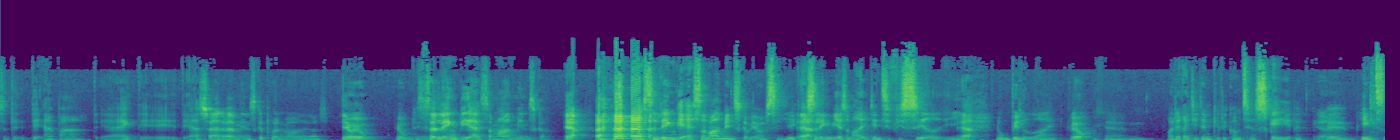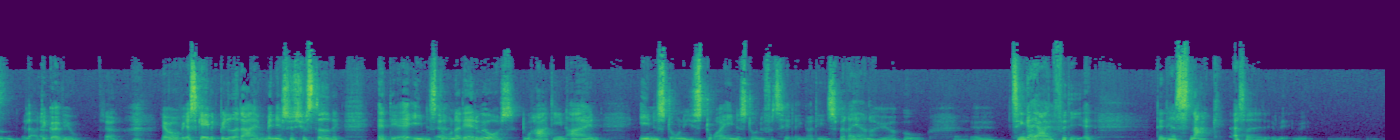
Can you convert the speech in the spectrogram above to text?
så det, det er bare, det er ikke, det, det er svært at være menneske på en måde, ikke også? Jo, jo. jo det er Så længe vi er så meget mennesker. Ja. ja, så længe vi er så meget mennesker, vil jeg jo sige. Ikke? Ja. Ja. Og så længe vi er så meget identificeret i ja. Ja. nogle billeder. Ikke? Jo. Øhm, og det er rigtigt, den kan vi komme til at skabe ja. Ja. øh, hele tiden. Eller det gør vi jo. Så. Ja. Jeg var ved at skabe et billede af dig, men jeg synes jo stadigvæk, at det er enestående. Ja. Og det er du jo også. Du har din egen enestående historie, enestående fortælling, og det er inspirerende at høre på. Ja. Øh, tænker jeg, fordi at den her snak, altså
